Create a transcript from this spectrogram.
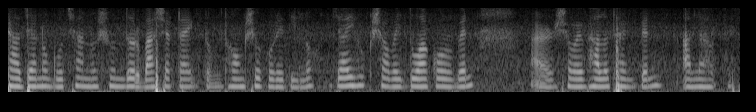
সাজানো গোছানো সুন্দর বাসাটা একদম ধ্বংস করে দিল। যাই হোক, সবাই দোয়া করবেন আর সবাই ভালো থাকবেন। আল্লাহ হাফিজ।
